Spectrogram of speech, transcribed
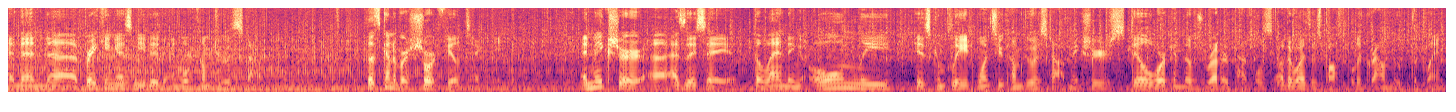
and then uh, braking as needed, and we'll come to a stop. That's kind of our short field technique. And make sure, uh, as they say, the landing only is complete once you come to a stop. Make sure you're still working those rudder pedals, otherwise it's possible to ground loop the plane.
